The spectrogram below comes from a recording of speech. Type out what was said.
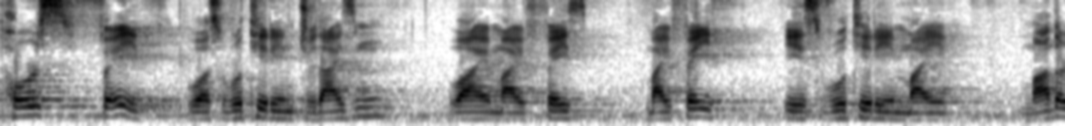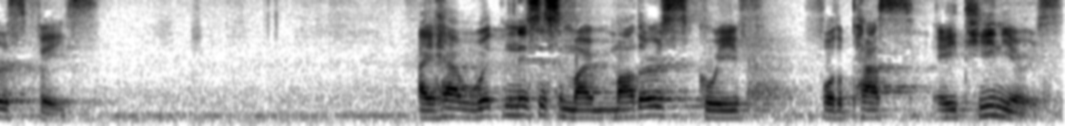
Paul's faith was rooted in Judaism, while my faith, my faith is rooted in my mother's faith. I have witnessed my mother's grief for the past 18 years.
